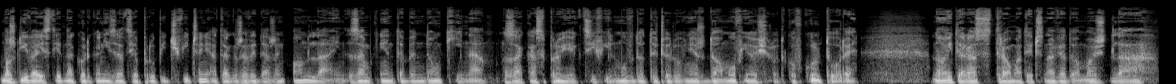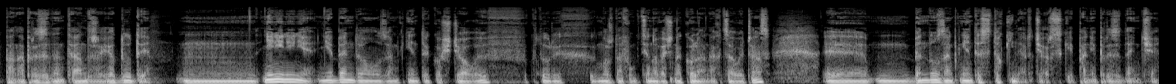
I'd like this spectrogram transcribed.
Możliwa jest jednak organizacja prób i ćwiczeń, a także wydarzeń online. Zamknięte będą kina. Zakaz projekcji filmów dotyczy również domów i ośrodków kultury. No i teraz traumatyczna wiadomość dla pana prezydenta Andrzeja Dudy. Mm, nie, nie, nie, nie. Nie będą zamknięte kościoły, w których można funkcjonować na kolanach cały czas. E, mm, będą zamknięte stoki narciarskie, panie prezydencie.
